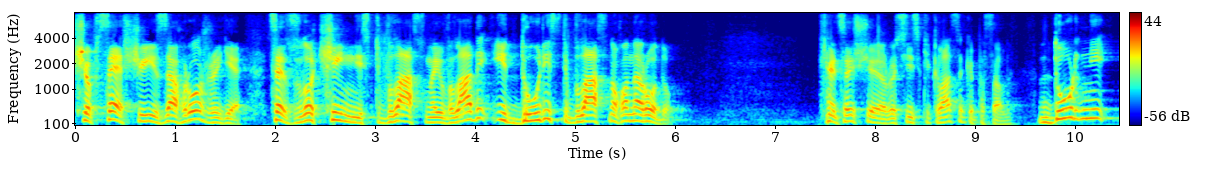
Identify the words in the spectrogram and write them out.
Що все, що їй загрожує, це злочинність власної влади і дурість власного народу. Це ще російські класики писали. Дурні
